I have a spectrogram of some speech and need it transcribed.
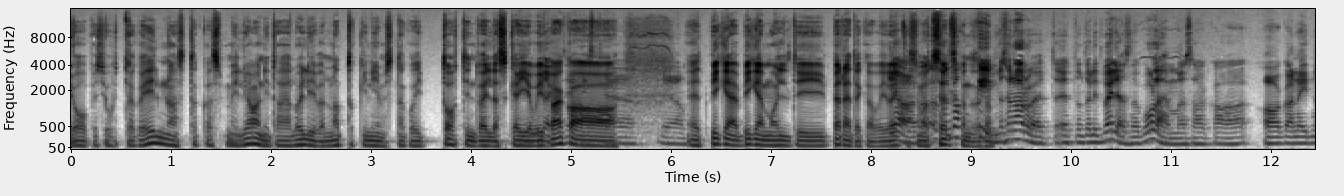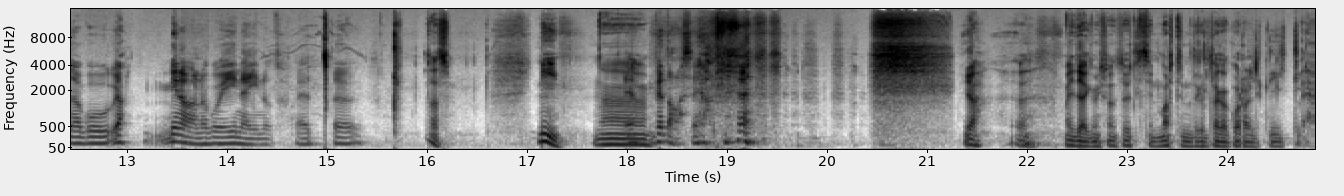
joobesjuhti, aga eelmine aasta, kas meil jaanide ajal oli veel natuke inimest nagu ei tohtinud väljas käia või Midagi väga, et pigem, pigem oldi peredega või väiksemate seltskondadega no,? ma saan aru, et, et nad olid väljas nagu olemas, aga, aga neid nagu jah, mina nagu ei näinud, et vedas. nii äh.... vedas, jah jah, ma ei teagi, miks ma seda ütlesin, Martin on tegelikult väga korralik liikleja.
